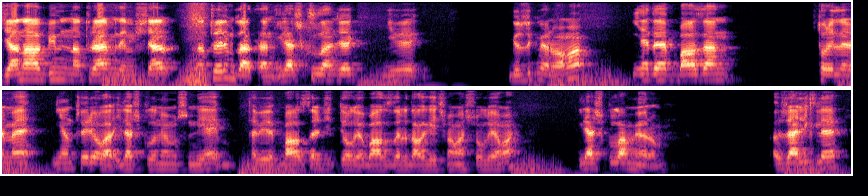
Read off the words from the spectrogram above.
Can abim natürel mi demişler. Natürelim zaten. İlaç kullanacak gibi gözükmüyorum ama yine de bazen storylerime yanıt veriyorlar ilaç kullanıyor musun diye. Tabii bazıları ciddi oluyor, bazıları dalga geçme amaçlı oluyor ama ilaç kullanmıyorum. Özellikle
